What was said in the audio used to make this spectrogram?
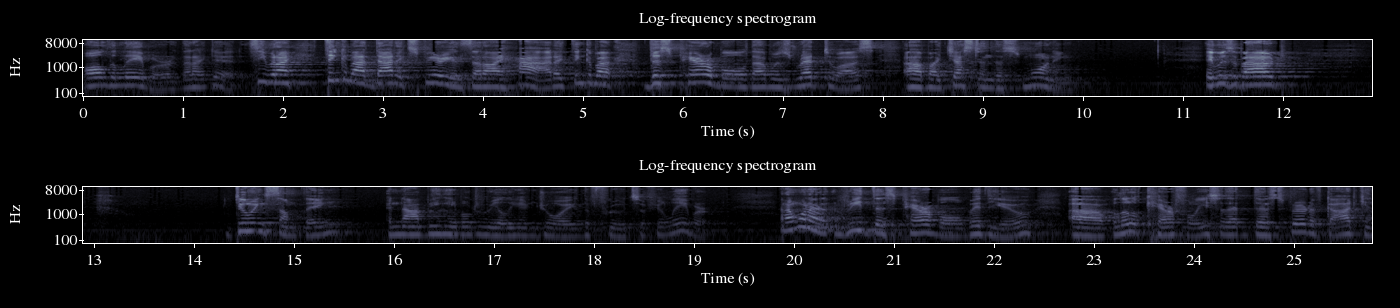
all the labor that I did. See, when I think about that experience that I had, I think about this parable that was read to us uh, by Justin this morning. It was about doing something and not being able to really enjoy the fruits of your labor. And I want to read this parable with you uh, a little carefully so that the Spirit of God can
